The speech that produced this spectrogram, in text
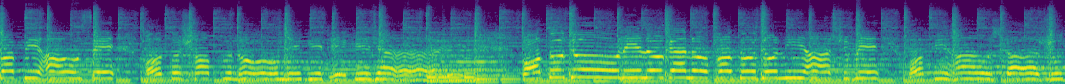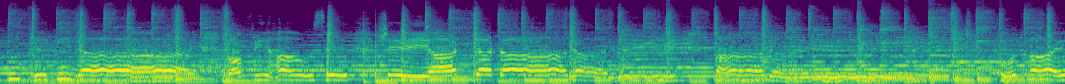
কফি হাউসে, কত স্বপ্ন মেঘে ঢেকে যায়। কতজন এলো গেল, কতজনই আসবে কফি হাউসটা শুধু থেকে যায় কফি হাউসে সেই আড্ডাটা। কোথায়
